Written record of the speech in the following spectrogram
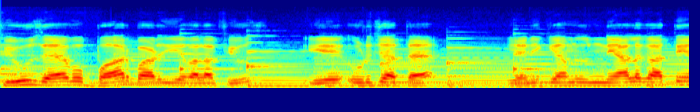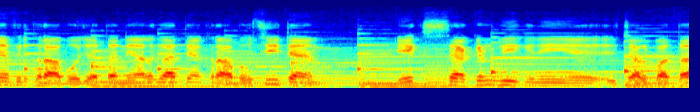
फ्यूज़ है, वो बार बार ये वाला फ्यूज़ ये उड़ जाता है। यानी कि हम नया लगाते हैं, फिर ख़राब हो जाता है। नया लगाते हैं, ख़राब उसी टाइम एक सेकंड भी नहीं चल पाता।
